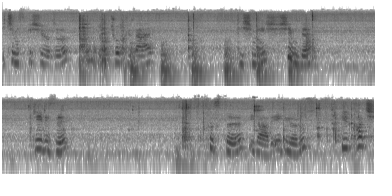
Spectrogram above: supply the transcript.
içimiz pişiyordu ve çok güzel pişmiş. Şimdi cevizi fıstığı ilave ediyoruz. Birkaç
